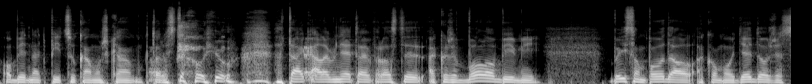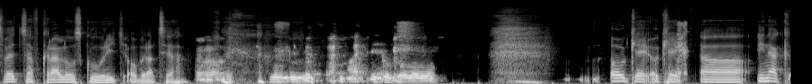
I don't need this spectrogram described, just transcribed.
objednať pizzu kamoškám, ktoré stiahujú a tak, ale mne to je proste, akože bolo by mi by som povedal ako môj dedo, že svet sa v kráľovskú riť obracia. OK, OK. Uh, inak,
